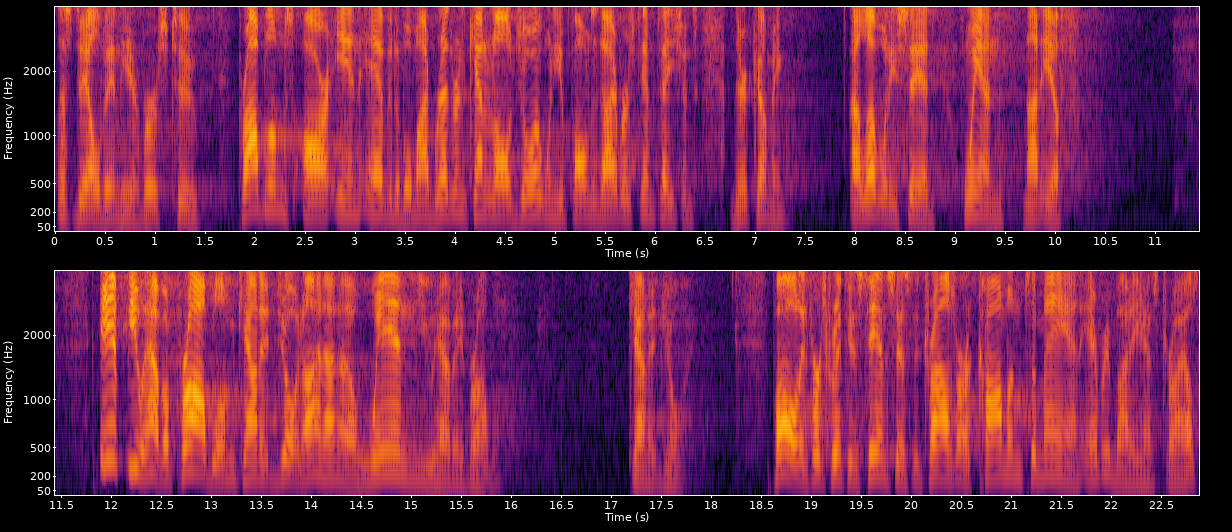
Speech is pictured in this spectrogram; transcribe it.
Let's delve in here. Verse 2. Problems are inevitable. My brethren, count it all joy when you fall into diverse temptations. They're coming. I love what he said when, not if. If you have a problem, count it joy. No, no, no, no. When you have a problem, count it joy. Paul in 1 Corinthians 10 says that trials are common to man. Everybody has trials,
